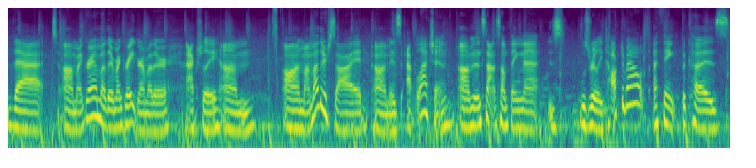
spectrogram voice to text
that uh, my grandmother, my great grandmother, actually. Um, on my mother's side um, is Appalachian, um, and it's not something that is was really talked about. I think because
